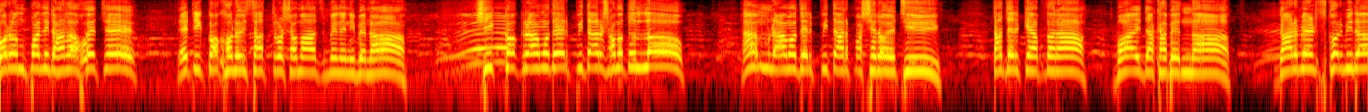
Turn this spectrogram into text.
গরম পানি ঢালা হয়েছে এটি কখনোই ছাত্র সমাজ মেনে নিবে না। শিক্ষকরা আমাদের পিতার সমতুল্য। আমরা আমাদের পিতার পাশে রয়েছি। তাদেরকে আপনারা ভয় দেখাবেন না। গার্মেন্টস কর্মীরা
